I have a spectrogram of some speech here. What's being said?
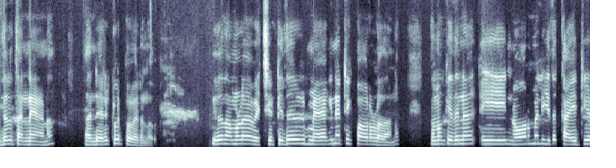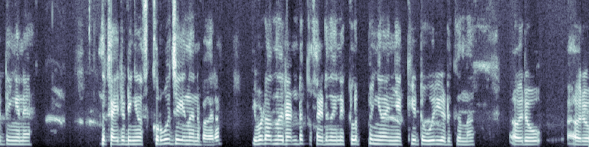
ഇതിൽ തന്നെയാണ് അതിന്റെ ഒരു ക്ലിപ്പ് വരുന്നത്. ഇത് നമ്മൾ വെച്ചിട്ട് ഇത് ഒരു മാഗ്നറ്റിക് പവർ ഉള്ളതാണ്. നമുക്കിതിന് ഈ നോർമലി ഇത് കയറ്റിയിട്ട് ഇങ്ങനെ ഇത് കയറ്റിയിട്ട് ഇങ്ങനെ സ്ക്രൂ ചെയ്യുന്നതിന് പകരം ഇവിടെ ഒന്ന് രണ്ട് സൈഡിൽ നിന്ന് ഇങ്ങനെ ക്ലിപ്പ് ഇങ്ങനെ ഞെക്കിയിട്ട് ഊരിയെടുക്കുന്ന ഒരു ഒരു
